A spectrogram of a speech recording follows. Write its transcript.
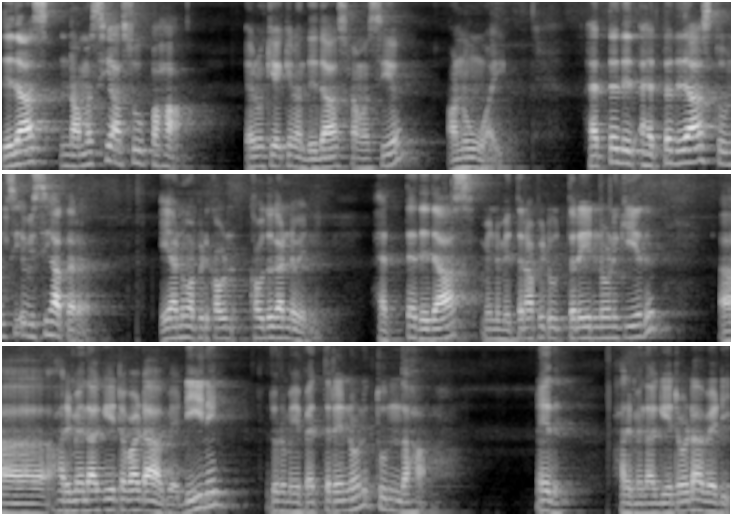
දෙදස් නමසි අසූ පහ එනු කිය කියෙන දෙදස් නමසය අනුවයි. හැත්ත හැත්ත දෙදස් තුන්සිය විසි හතර ඒ අනු අපිට කවුද ගන්න වෙන්න. හැත්ත දෙදස් මෙන්න මෙතන අපිට උත්තරයෙන් ඕන කියද? හරිමදාගේට වඩා වැඩීනේ. දුර මේ පැත්තරෙන් ඕනි තුන්දහා. නේද? හරිමදාගේට වඩා වැඩි.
